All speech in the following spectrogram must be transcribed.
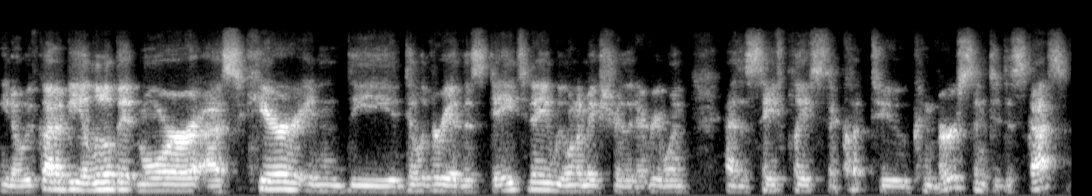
you know, we've got to be a little bit more uh, secure in the delivery of this day today. We want to make sure that everyone has a safe place to, to converse and to discuss.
